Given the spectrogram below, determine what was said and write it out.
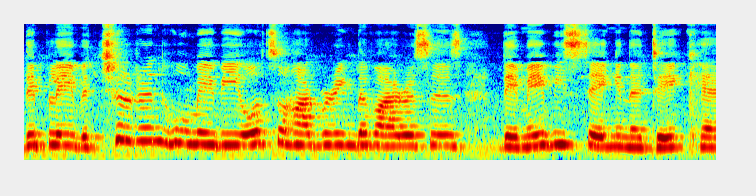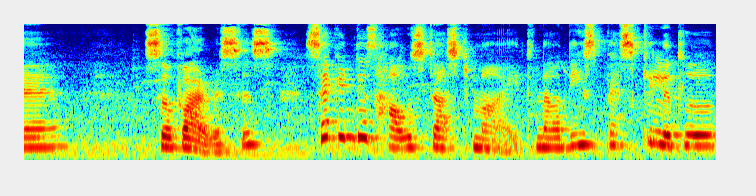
They play with children who may be also harboring the viruses. They may be staying in a daycare so viruses. Second is house dust mite. Now these pesky little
